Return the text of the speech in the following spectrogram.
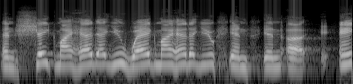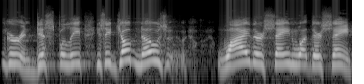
and shake my head at you, wag my head at you in, in uh, anger and disbelief. You see, Job knows why they're saying what they're saying.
